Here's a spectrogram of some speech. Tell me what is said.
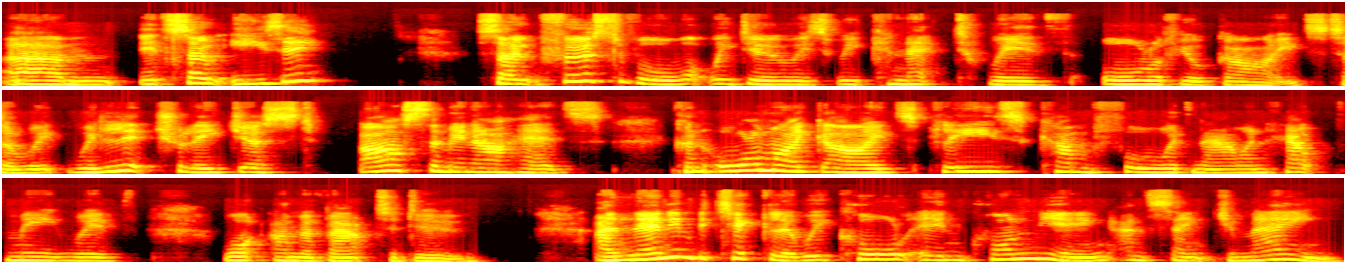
Um, it's so easy. So, first of all, what we do is we connect with all of your guides. So, we, we literally just ask them in our heads Can all of my guides please come forward now and help me with what I'm about to do? And then, in particular, we call in Kuan Yin and Saint Germain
